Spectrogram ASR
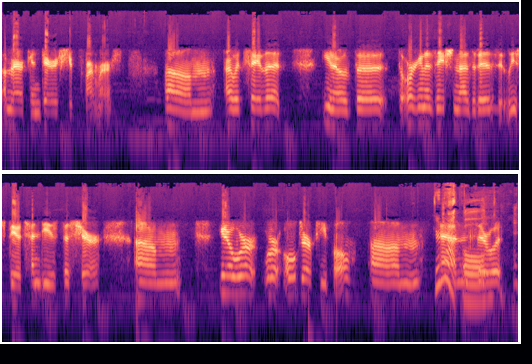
American dairy sheep farmers. Um, I would say that you know the the organization as it is, at least the attendees this year. Um, you know, we're we're older people. Um, You're not old. There was,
